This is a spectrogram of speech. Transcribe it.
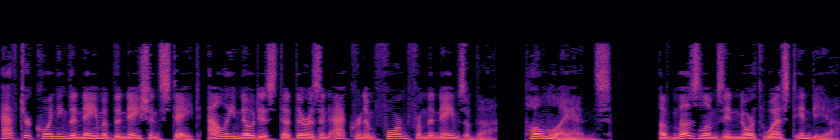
After coining the name of the nation-state, Ali noticed that there is an acronym formed from the names of the «homelands» of Muslims in northwest India.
